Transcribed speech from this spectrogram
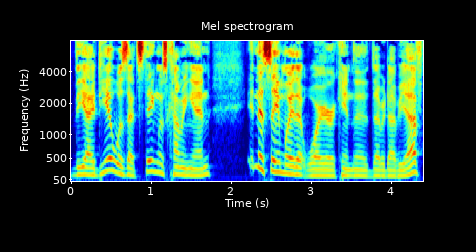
the idea was that Sting was coming in in the same way that Warrior came to the WWF,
